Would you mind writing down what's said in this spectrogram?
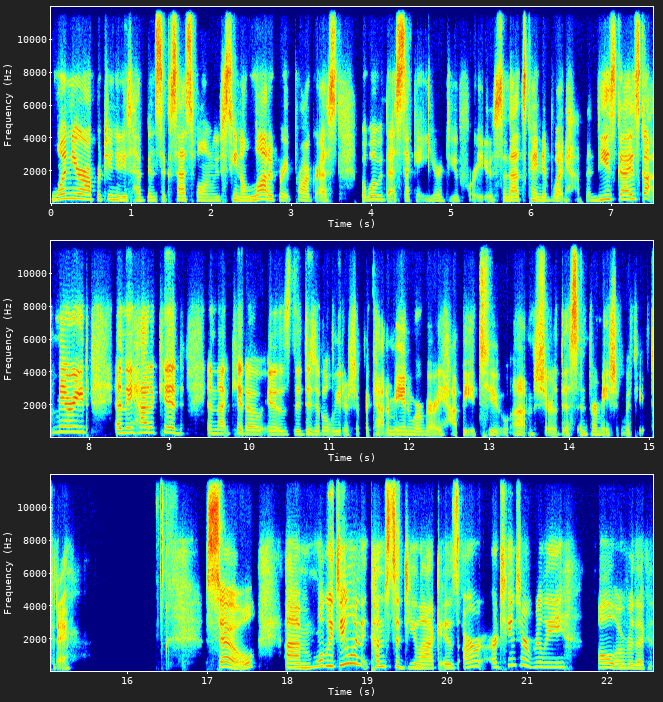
one-year opportunities have been successful, and we've seen a lot of great progress. But what would that second year do for you? So that's kind of what happened. These guys got married, and they had a kid, and that kiddo is the Digital Leadership Academy, and we're very happy to um, share this information with you today. So um, what we do when it comes to DLAC is our, our teams are really all over the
